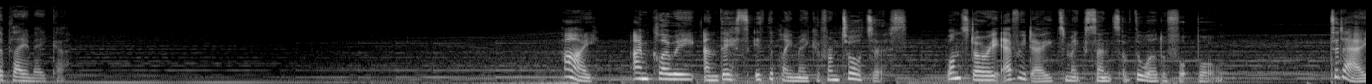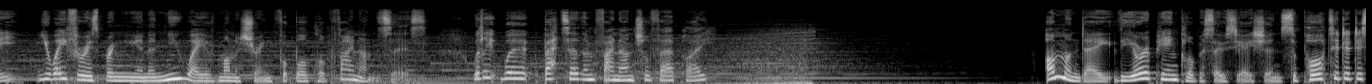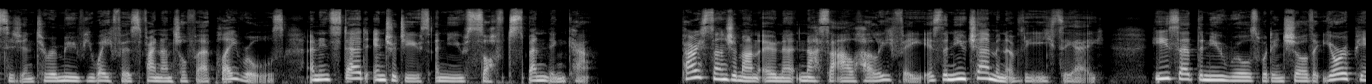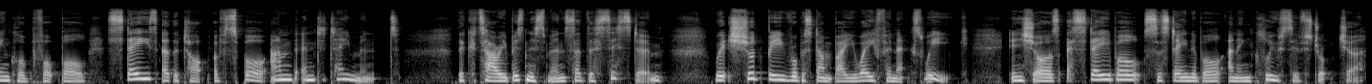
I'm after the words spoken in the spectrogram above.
The Playmaker. Hi, I'm Chloe, and this is The Playmaker from Tortoise. One story every day to make sense of the world of football. Today, UEFA is bringing in a new way of monitoring football club finances. Will it work better than financial fair play? On Monday, the European Club Association supported a decision to remove UEFA's financial fair play rules and instead introduce a new soft spending cap. Paris Saint Germain owner Nasser Al Khelaifi is the new chairman of the ECA. He said the new rules would ensure that European club football stays at the top of sport and entertainment. The Qatari businessman said the system, which should be rubber stamped by UEFA next week, ensures a stable, sustainable, and inclusive structure.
